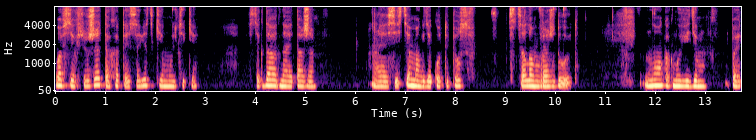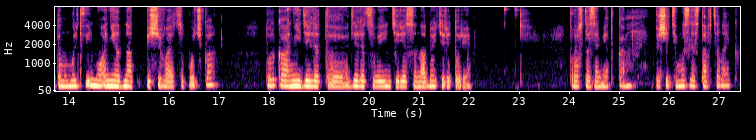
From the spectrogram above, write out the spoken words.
Во всех сюжетах это и советские мультики. Всегда одна и та же система, где кот и пес в целом враждуют. Но, как мы видим по этому мультфильму, они одна пищевая цепочка, только они делят, э, делят свои интересы на одной территории. Просто заметка. Пишите мысли, ставьте лайк.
